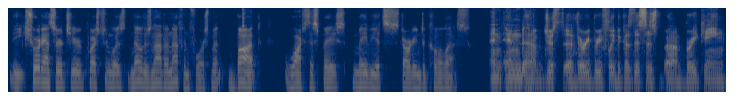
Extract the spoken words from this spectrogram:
the short answer to your question was no, there's not enough enforcement, but watch this space. Maybe it's starting to coalesce. And and uh, just uh, very briefly, because this is uh, breaking,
